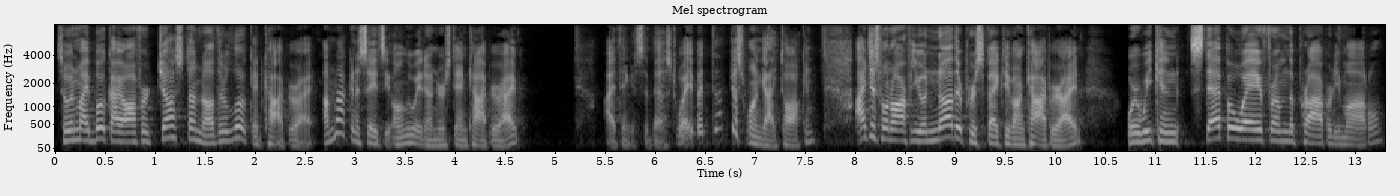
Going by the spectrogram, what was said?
So in my book, I offer just another look at copyright. I'm not going to say it's the only way to understand copyright. I think it's the best way, but just one guy talking. I just want to offer you another perspective on copyright where we can step away from the property model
